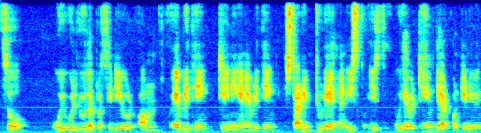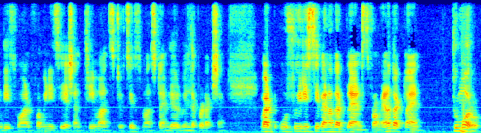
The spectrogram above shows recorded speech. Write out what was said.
so we will do the procedure on everything cleaning and everything starting today. And it's, it's, we have a team they are continuing this one from initiation three months to six months time they will be in the production. But if we receive another plants from another client tomorrow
